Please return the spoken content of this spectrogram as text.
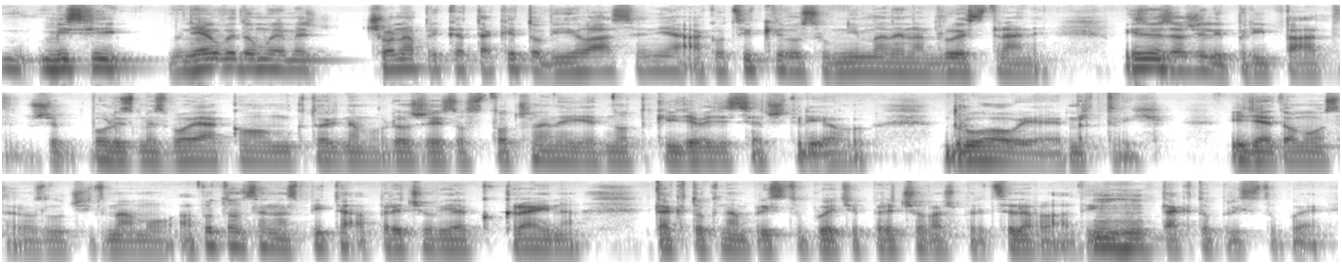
my si neuvedomujeme, čo napríklad takéto vyhlásenia, ako citlivo sú vnímané na druhej strane. My sme zažili prípad, že boli sme s vojakom, ktorý nám hovoril, že zo 100 členej jednotky 94 druhov je mŕtvych. Ide domov sa rozlúčiť s mamou a potom sa nás pýta, a prečo vy ako krajina takto k nám pristupujete, prečo váš predseda vlády mm-hmm. takto pristupuje.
